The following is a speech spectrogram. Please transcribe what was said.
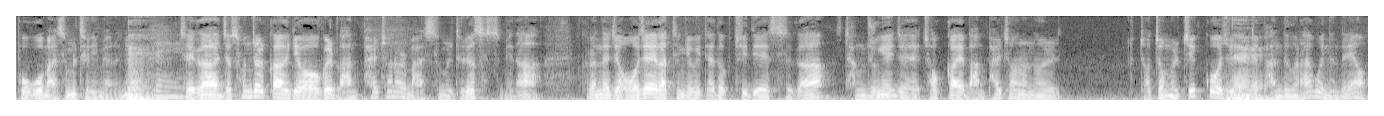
보고 말씀을 드리면은요. 네. 네. 제가 이제 손절 가격을 18,000원을 말씀을 드렸었습니다. 그런데 이제 어제 같은 경우에 대덕 GDS가 장중에 이제 저가에 18,000원을 저점을 찍고 지금 네. 이제 반등을 하고 있는데요.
